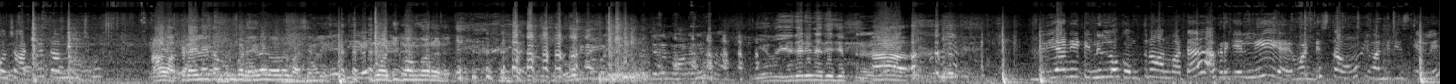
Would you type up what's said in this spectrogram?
కొంచెం అన్ని డైలాగ్ తప్ప ఇంకో డైలాగ్ వాళ్ళు మా చెల్లి. అదే. చెప్తున్నారు బిర్యానీ టిన్నుల్లో కొమ్ముతున్నాం అనమాట అక్కడికి వెళ్ళి వడ్డిస్తాము ఇవన్నీ తీసుకెళ్ళి.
